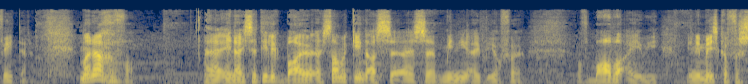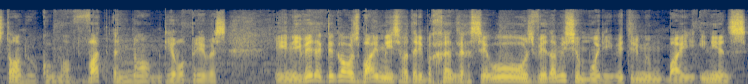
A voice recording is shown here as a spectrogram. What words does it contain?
wetter. Maar in 'n geval. Uh, en hy's natuurlik baie hy staan bekend as 'n uh, is 'n mini AB of 'n of baba AB en die mense kan verstaan hoekom, maar wat 'n naam, deel wat brewe is. En jy weet ek dink daar was baie mense wat aan die begin hulle gesê, "O, ons weet hom nie so mooi nie. Jy weet jy moet baie Indians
